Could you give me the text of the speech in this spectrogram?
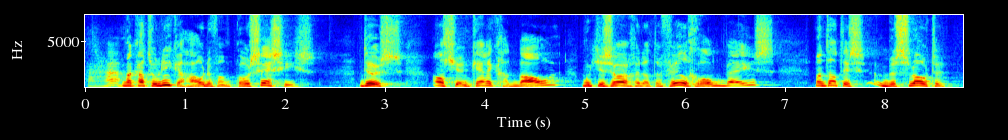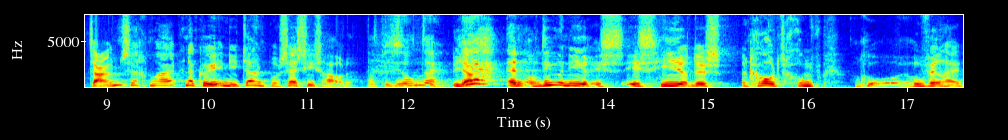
Aha. Maar katholieken houden van processies. Dus als je een kerk gaat bouwen, moet je zorgen dat er veel grond bij is. Want dat is een besloten tuin, zeg maar. En dan kun je in die tuin processies houden. Wat bijzonder. Ja. En op die manier is, is hier dus een grote groep, gro- hoeveelheid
